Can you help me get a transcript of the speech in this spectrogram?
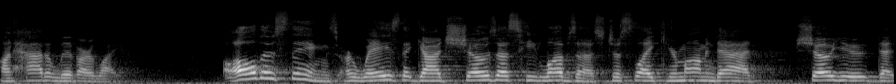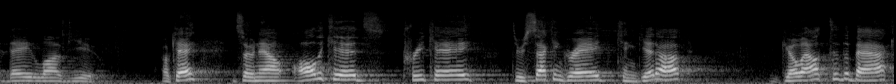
on how to live our life. All those things are ways that God shows us He loves us, just like your mom and dad show you that they love you. Okay? So now all the kids, pre K through second grade, can get up, go out to the back,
